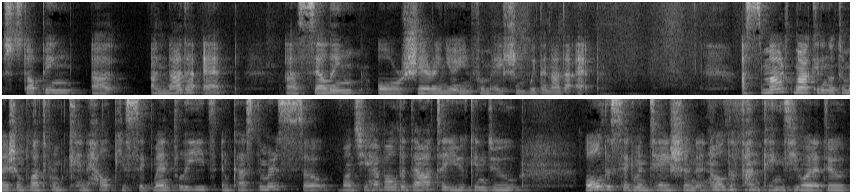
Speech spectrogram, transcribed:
stopping uh, another app uh, selling or sharing your information with another app. A smart marketing automation platform can help you segment leads and customers. So once you have all the data, you can do all the segmentation and all the fun things you want to do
